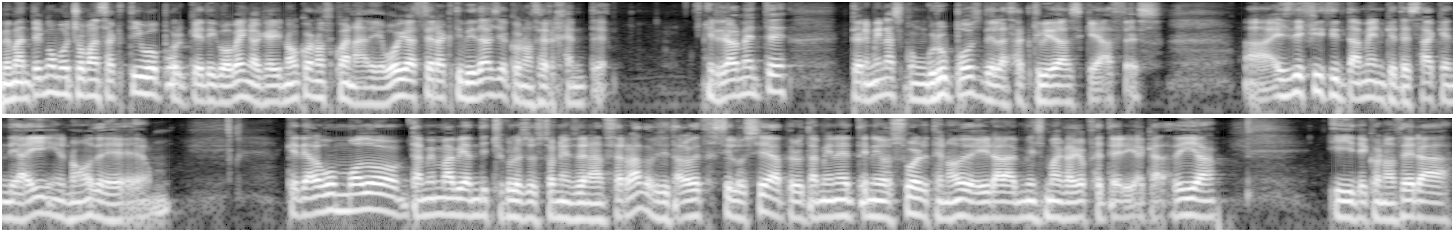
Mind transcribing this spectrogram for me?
me mantengo mucho más activo porque digo, venga, que no conozco a nadie, voy a hacer actividades y a conocer gente. Y realmente terminas con grupos de las actividades que haces. Ah, es difícil también que te saquen de ahí, ¿no? De, que de algún modo también me habían dicho que los estonios eran cerrados y tal vez sí lo sea, pero también he tenido suerte, ¿no? De ir a la misma cafetería cada día y de conocer a,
